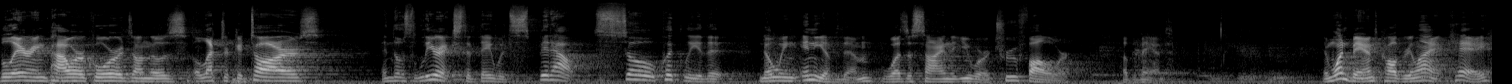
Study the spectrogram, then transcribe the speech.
blaring power chords on those electric guitars, and those lyrics that they would spit out so quickly that knowing any of them was a sign that you were a true follower of the band. In one band called Relient K,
